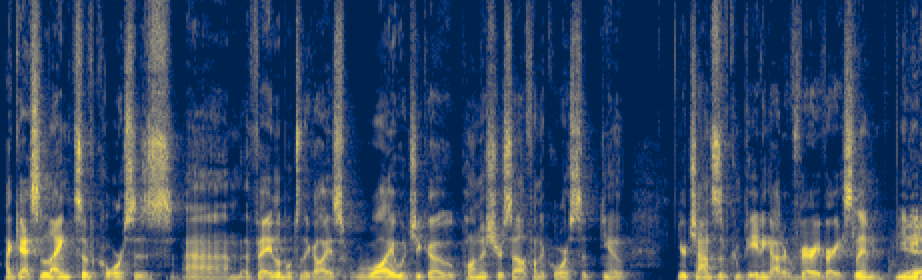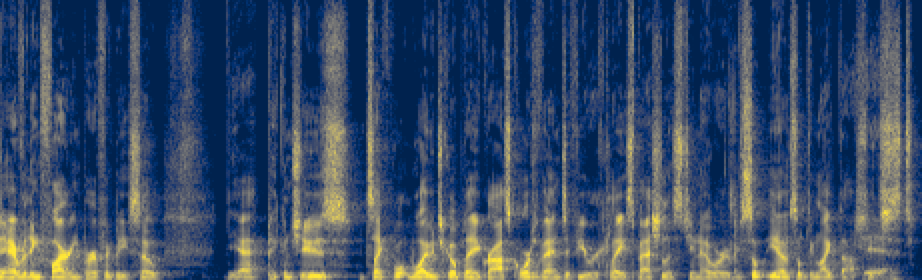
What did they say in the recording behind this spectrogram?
I guess lengths of courses um, available to the guys, why would you go punish yourself on a course that you know your chances of competing at are very very slim? You need everything firing perfectly. So yeah, pick and choose. It's like wh- why would you go play a grass court event if you were a clay specialist? You know, or some you know something like that. It's just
